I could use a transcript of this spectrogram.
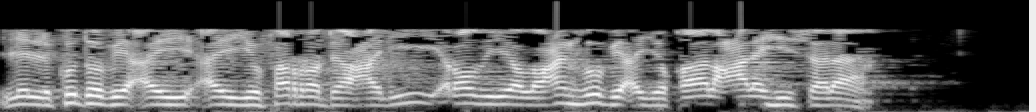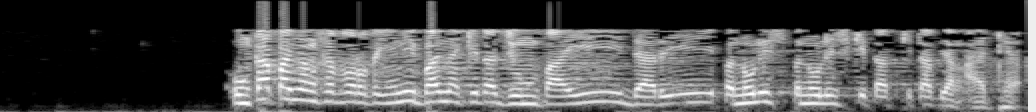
lil kutubi ay ay yufarrad Ali radhiyallahu anhu bi ay yuqal alaihi salam Ungkapan yang seperti ini banyak kita jumpai dari penulis-penulis kitab-kitab yang ada.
